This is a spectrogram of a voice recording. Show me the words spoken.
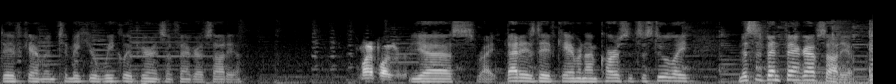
Dave Cameron, to make your weekly appearance on Fangraphs Audio. My pleasure. Yes, right. That is Dave Cameron. I'm Carson Cistulli. This has been Fangraphs Audio.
